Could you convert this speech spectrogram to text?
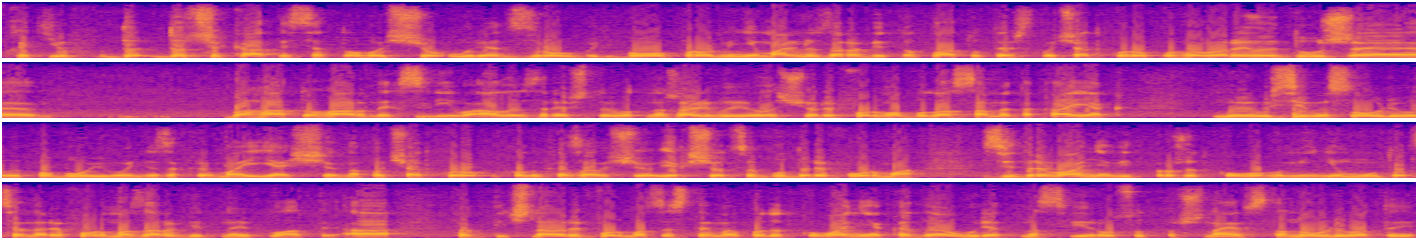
хотів дочекатися того, що уряд зробить, бо про мінімальну заробітну плату теж з початку року говорили дуже багато гарних слів, але зрештою, от, на жаль, виявилося, що реформа була саме така, як ми усі висловлювали побоювання, зокрема і я ще на початку року, коли казав, що якщо це буде реформа з відриванням від прожиткового мінімуму, то це не реформа заробітної плати, а фактично реформа системи оподаткування, коли уряд на свій розсуд починає встановлювати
